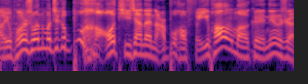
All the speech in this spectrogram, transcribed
啊，有朋友说，那么这个不好体现在哪儿？不好，肥胖嘛，肯定是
